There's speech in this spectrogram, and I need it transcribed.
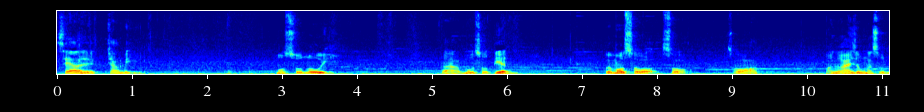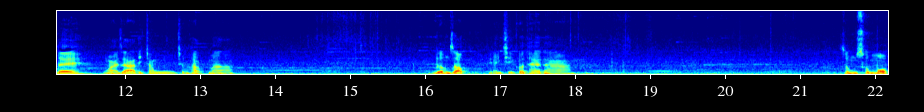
xe này trang bị một số lùi và bốn số tiến. Với một số số số mọi người hay dùng là số D. Ngoài ra thì trong trường hợp mà đường dốc thì anh chị có thể là dùng số 1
